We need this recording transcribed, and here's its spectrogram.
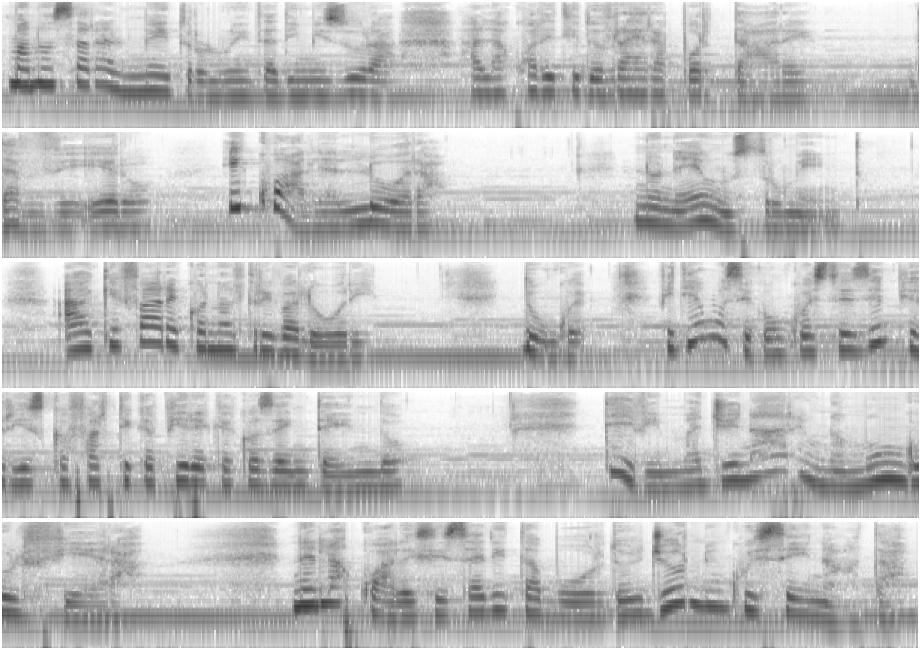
ma non sarà il metro l'unità di misura alla quale ti dovrai rapportare. Davvero? E quale allora? Non è uno strumento, ha a che fare con altri valori. Dunque, vediamo se con questo esempio riesco a farti capire che cosa intendo. Devi immaginare una mongolfiera nella quale si salita a bordo il giorno in cui sei nata.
